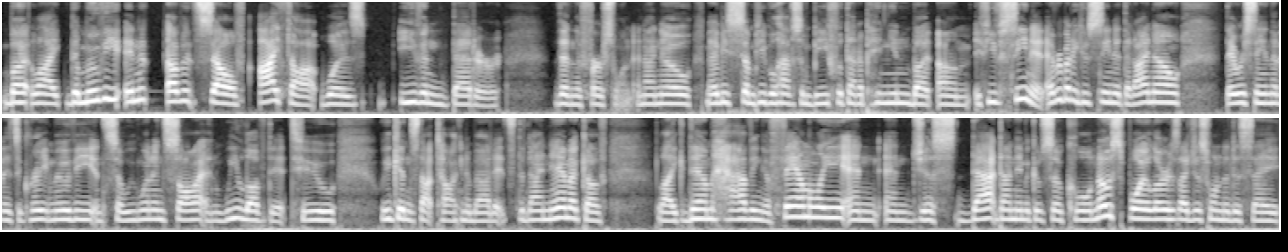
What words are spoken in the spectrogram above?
but like the movie in of itself, I thought was even better than the first one. And I know maybe some people have some beef with that opinion, but um, if you've seen it, everybody who's seen it that I know, they were saying that it's a great movie, and so we went and saw it, and we loved it too. We couldn't stop talking about it. It's the dynamic of like them having a family and and just that dynamic was so cool no spoilers i just wanted to say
